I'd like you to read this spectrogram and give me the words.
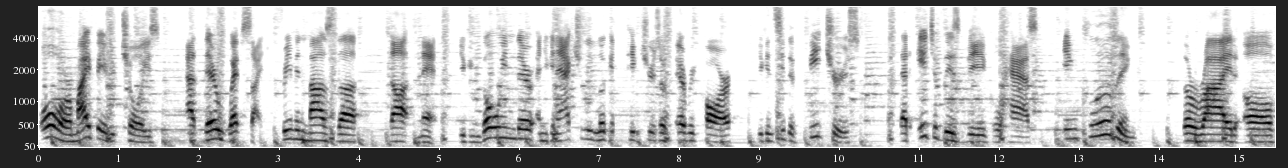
or my favorite choice at their website, freemanmazda.net. You can go in there and you can actually look at pictures of every car. You can see the features that each of these vehicle has, including the ride of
